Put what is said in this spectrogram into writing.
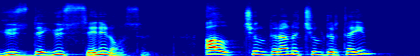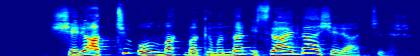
yüzde yüz senin olsun? Al çıldıranı çıldırtayım. Şeriatçı olmak bakımından İsrail daha şeriatçıdır.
